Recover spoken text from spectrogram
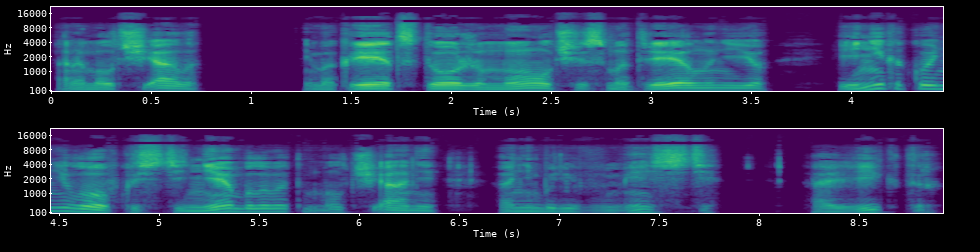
Она молчала. И мокрец тоже молча смотрел на нее, и никакой неловкости не было в этом молчании. Они были вместе, а Виктор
